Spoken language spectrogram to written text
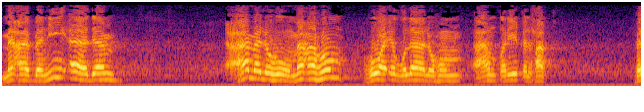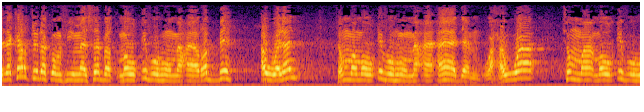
مع بني آدم عمله معهم هو إضلالهم عن طريق الحق. فذكرت لكم فيما سبق موقفه مع ربه أولا ثم موقفه مع آدم وحواء ثم موقفه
